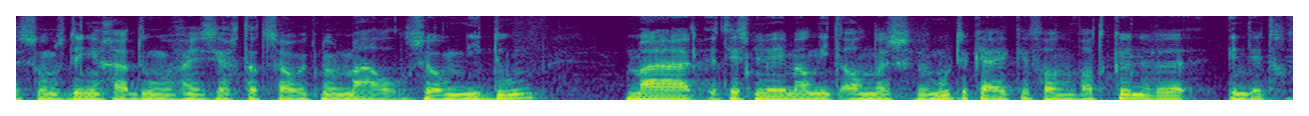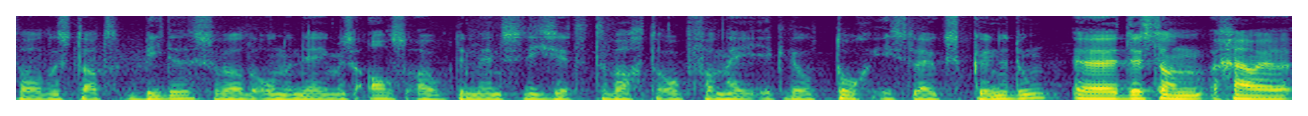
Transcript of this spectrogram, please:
soms dingen gaat doen waarvan je zegt dat zou ik normaal zo niet doen. Maar het is nu eenmaal niet anders. We moeten kijken van wat kunnen we in dit geval de stad bieden. Zowel de ondernemers als ook de mensen die zitten te wachten op van... hé, hey, ik wil toch iets leuks kunnen doen. Eh, dus dan gaan we,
